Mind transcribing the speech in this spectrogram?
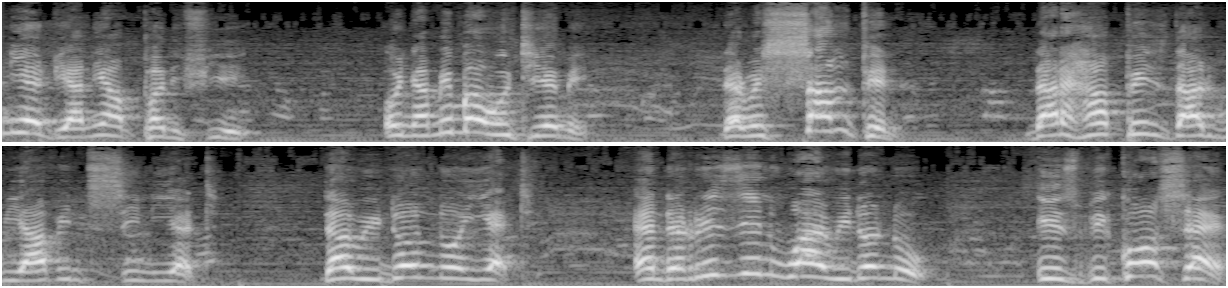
ne aduane ampa ne fie. Onyame ba wotie me there is something that happens that we haven't seen yet that we don't know yet and the reason why we don't know is because sɛ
